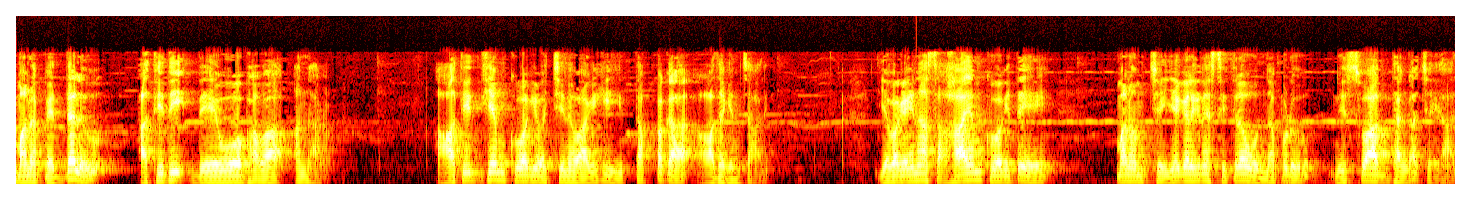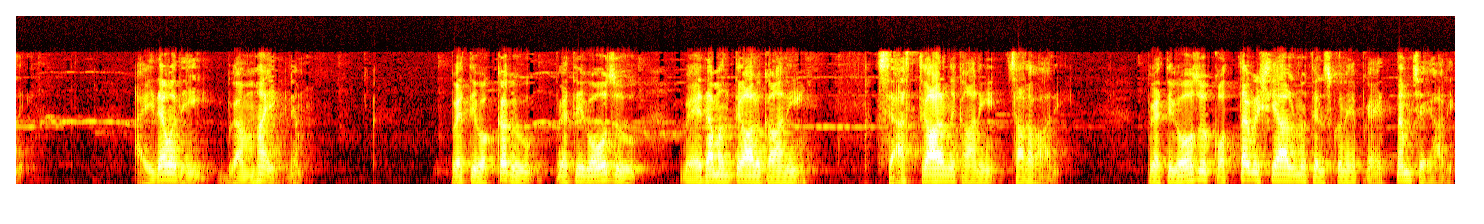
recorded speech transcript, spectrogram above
మన పెద్దలు అతిథి దేవో భవ అన్నారు. ఆతిథ్యం కోరి వచ్చిన వారికి తప్పక ఆదరించాలి ఎవరైనా సహాయం కోరితే మనం చెయ్యగలిగిన స్థితిలో ఉన్నప్పుడు నిస్వార్థంగా చేయాలి. ఐదవది బ్రహ్మయజ్ఞం. ప్రతి ఒక్కరూ ప్రతిరోజు వేదమంత్రాలు కానీ శాస్త్రాలను కానీ చదవాలి. ప్రతిరోజు కొత్త విషయాలను తెలుసుకునే ప్రయత్నం చేయాలి.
